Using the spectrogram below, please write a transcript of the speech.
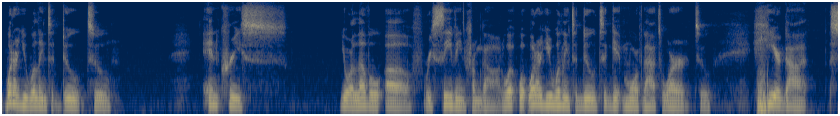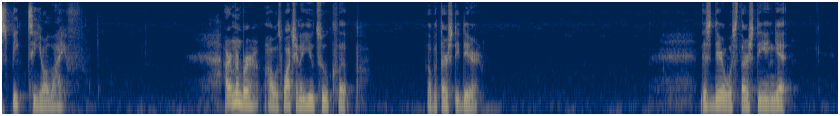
What are you willing to do to increase your level of receiving from God? What what what are you willing to do to get more of God's word to hear God speak to your life. I remember I was watching a YouTube clip of a thirsty deer. This deer was thirsty, and yet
